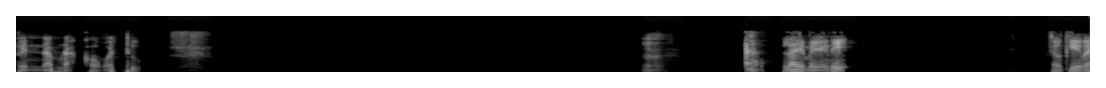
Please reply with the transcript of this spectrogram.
เป็นน้ำหนักของวัตถุ ไล่มาอย่างนี้ โอเคไหม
